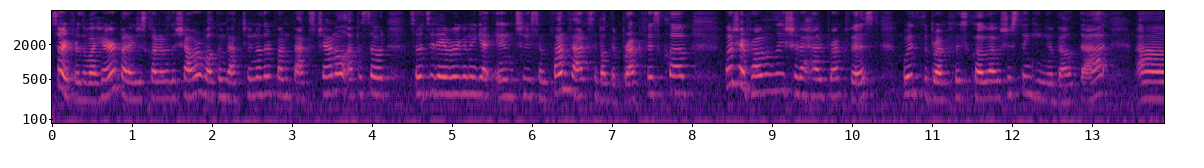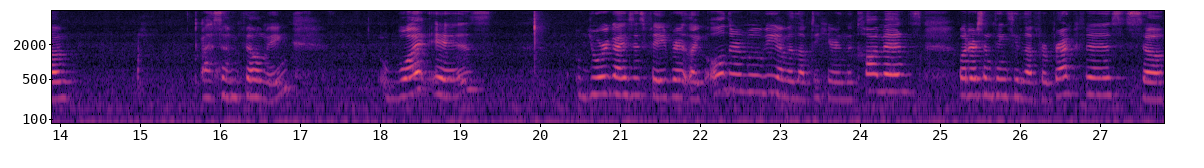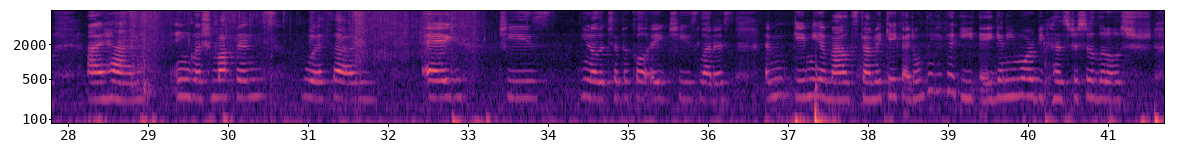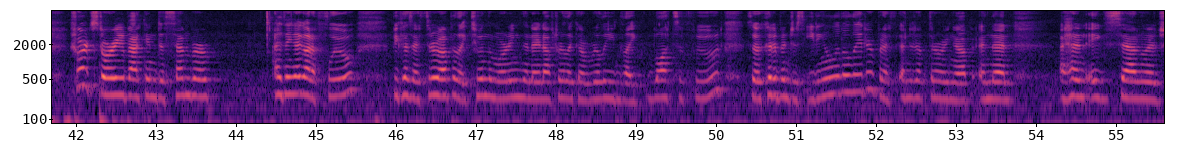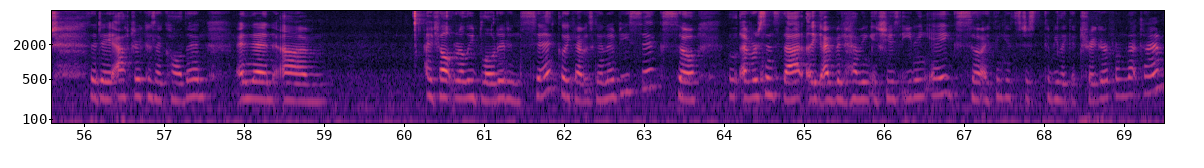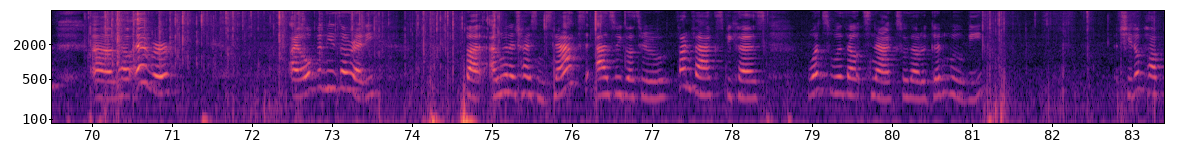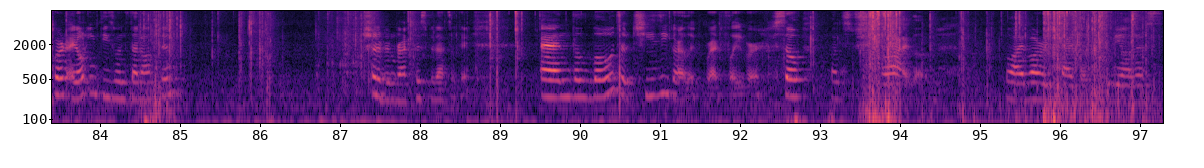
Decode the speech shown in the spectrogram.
Sorry for the wet hair, but I just got out of the shower. Welcome back to another Fun Facts channel episode. So today we're going to get into some fun facts about the Breakfast Club, which I probably should have had breakfast with the Breakfast Club. I was just thinking about that um, as I'm filming. What is your guys' favorite like older movie? I would love to hear in the comments. What are some things you love for breakfast? So I had English muffins with um, egg, cheese, you know, the typical egg, cheese, lettuce, and gave me a mild stomach ache. I don't think I could eat egg anymore because just a little sh- short story back in December, I think I got a flu because I threw up at like two in the morning the night after like a really like lots of food. So it could have been just eating a little later, but I ended up throwing up and then I had an egg sandwich the day after because I called in, and then um, I felt really bloated and sick, like I was gonna be sick. So ever since that, like I've been having issues eating eggs. So I think it's just could be like a trigger from that time. Um, however, I opened these already, but I'm gonna try some snacks as we go through fun facts because what's without snacks without a good movie? Cheeto popcorn. I don't eat these ones that often. Should have been breakfast, but that's okay. And the loads of cheesy garlic bread flavor. So let's try them. Well, I've already tried them, to be honest.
